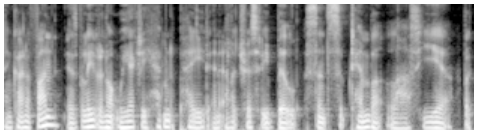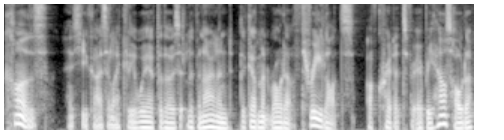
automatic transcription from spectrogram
and kind of fun is believe it or not, we actually haven't paid an electricity bill since September last year because, as you guys are likely aware, for those that live in Ireland, the government rolled out three lots of credits for every householder.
